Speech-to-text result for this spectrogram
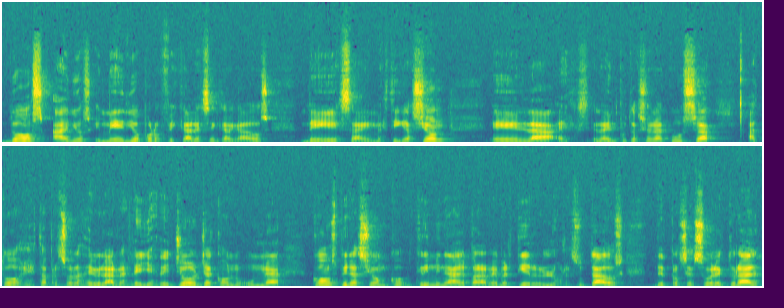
dos años y medio por los fiscales encargados de esa investigación. Eh, la, la imputación acusa a todas estas personas de violar las leyes de Georgia con una conspiración criminal para revertir los resultados del proceso electoral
